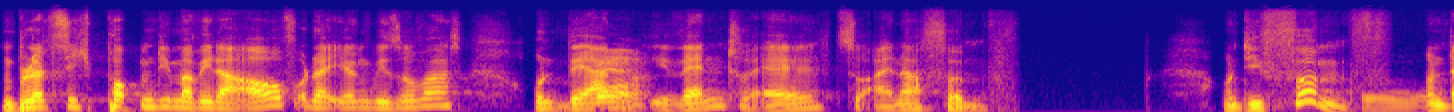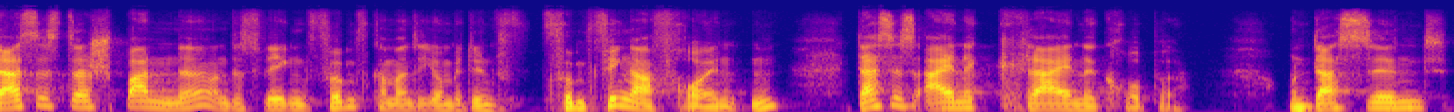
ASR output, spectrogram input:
Und plötzlich poppen die mal wieder auf oder irgendwie sowas und werden ja. eventuell zu einer Fünf. Und die fünf, oh. und das ist das Spannende, und deswegen fünf kann man sich auch mit den fünf Finger freunden, das ist eine kleine Gruppe. Und das sind,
